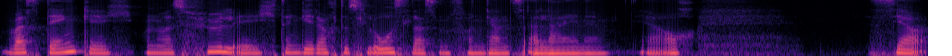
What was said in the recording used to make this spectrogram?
was denke ich und was fühle ich, dann geht auch das Loslassen von ganz alleine. Ja, auch ist ja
